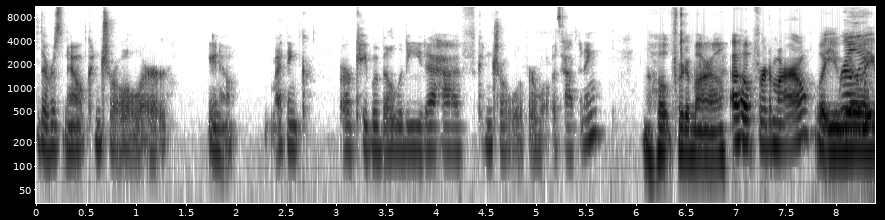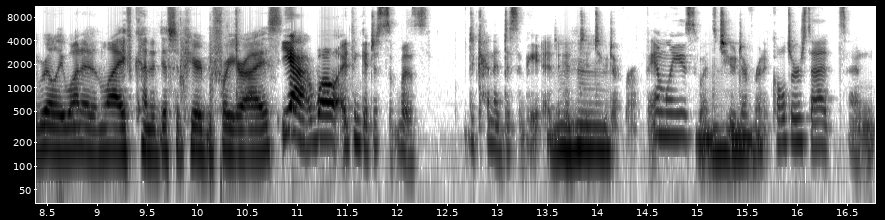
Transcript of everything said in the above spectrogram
there was no control or, you know, I think or capability to have control over what was happening. A hope for tomorrow. A hope for tomorrow. What you really, really wanted in life kind of disappeared before your eyes. Yeah, well, I think it just was kind of dissipated into Mhm. two different families with two Mhm. different culture sets and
